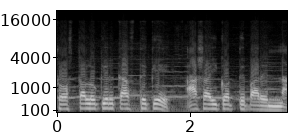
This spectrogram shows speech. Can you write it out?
সস্তা লোকের কাছ থেকে আশাই করতে পারেন না।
